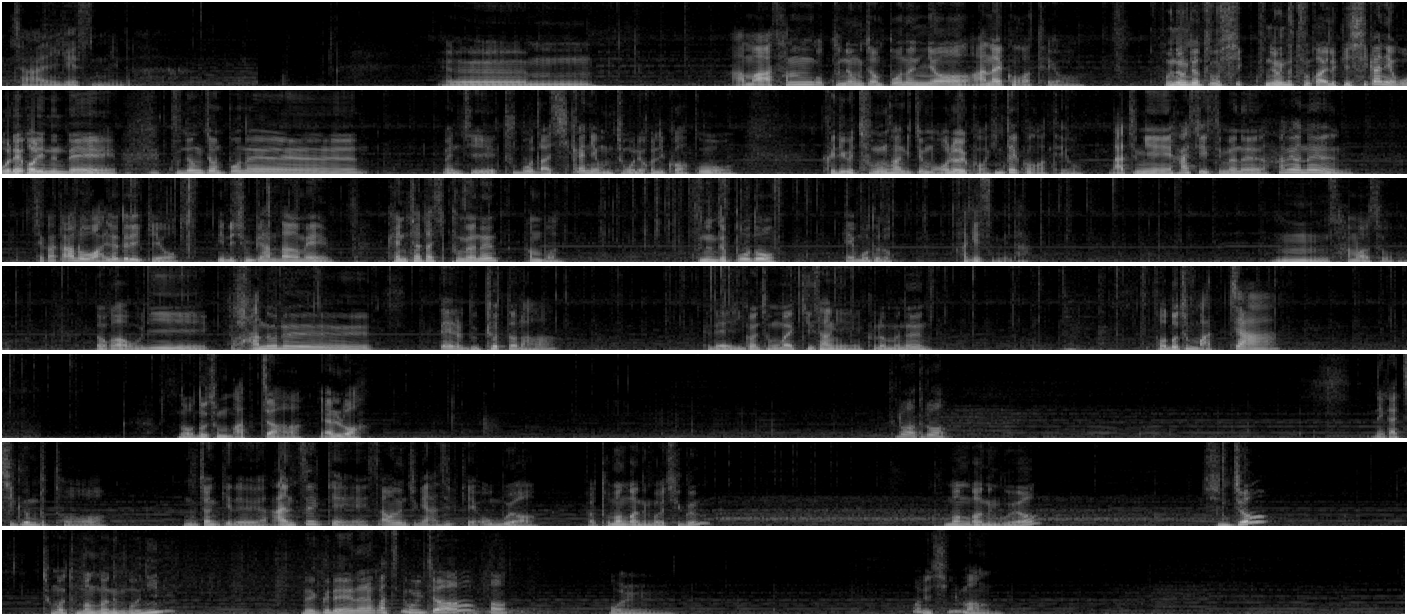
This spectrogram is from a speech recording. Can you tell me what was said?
자 알겠습니다. 음 아마 3국 군영전 뽀는요 안 할 것 같아요. 군영전 2 시, 군영전 2가 이렇게 시간이 오래 걸리는데 군영전 뽀는 왠지 2보다 시간이 엄청 오래 걸릴 것 같고 그리고 적응하기 좀 어려울 것 힘들 것 같아요. 나중에 할 수 있으면은 하면은 제가 따로 알려드릴게요. 미리 준비한 다음에 괜찮다 싶으면은 한번 군용전 뽀도 해보도록 하겠습니다. 음 사마소 너가 우리 관우를 때려 눕혔더라. 그래 이건 정말 기상해. 그러면은 너도 좀 맞자. 너도 좀 맞자. 야 일로 와. 들어와 들어와 내가 지금부터 무전기를 안 쓸게 싸우는 중에 안 쓸게 어 뭐야 야 도망가는 거야 지금? 도망가는 거야? 진짜? 정말 도망가는 거니? 왜 그래 나랑 같이 놀자 어. 헐. 헐 실망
